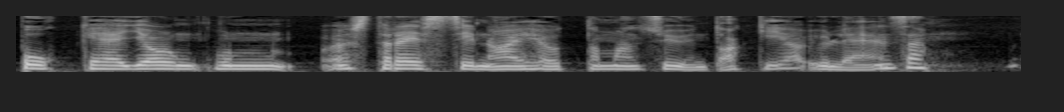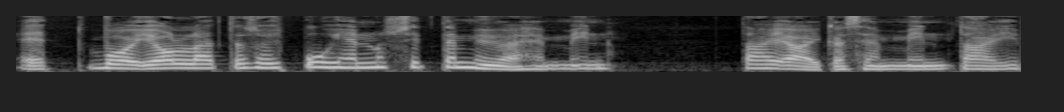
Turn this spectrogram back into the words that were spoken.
puhkea jonkun stressin aiheuttaman syyn takia yleensä. Et voi olla, että se olisi puhjennut sitten myöhemmin tai aikaisemmin tai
